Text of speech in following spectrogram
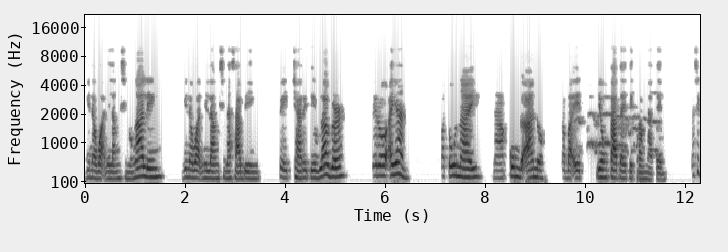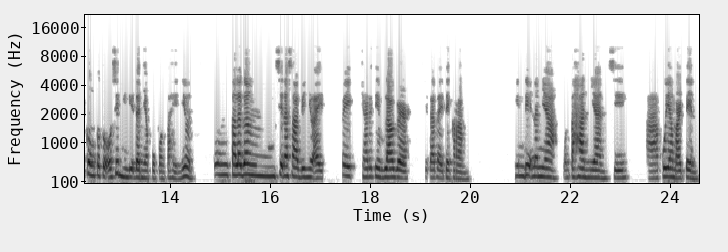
ginawa nilang sinungaling, ginawa nilang sinasabing fake charity vlogger, pero ayan, patunay na kung gaano kabait yung Tatay Tekram natin. Kasi kung tutuusin, hindi na niya pupuntahin yun. Kung talagang sinasabi niyo ay fake charity vlogger si Tatay Tekram, hindi na niya puntahan yan si ah, Kuya Martin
